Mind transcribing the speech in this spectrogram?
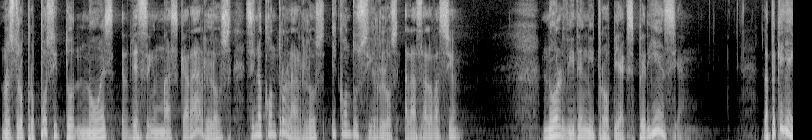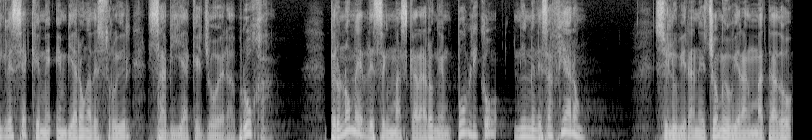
Nuestro propósito no es desenmascararlos, sino controlarlos y conducirlos a la salvación. No olviden mi propia experiencia. La pequeña iglesia que me enviaron a destruir sabía que yo era bruja pero no me desenmascararon en público ni me desafiaron. Si lo hubieran hecho, me hubieran matado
